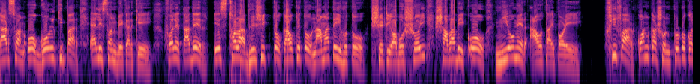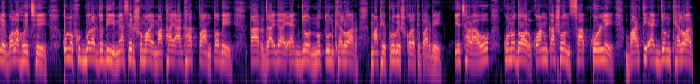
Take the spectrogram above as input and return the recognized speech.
গার্সন ও গোলকিপার অ্যালিসন বেকারকে, ফলে তাদের স্থলাভিষিক্ত কাউকে তো নামাতেই হতো। সেটি অবশ্যই স্বাভাবিক ও নিয়মের আওতায় পড়ে। ফিফার কনকাশন প্রোটোকলে বলা হয়েছে, কোনো ফুটবলার যদি ম্যাচের সময় মাথায় আঘাত পান, তবে তার জায়গায় একজন নতুন খেলোয়াড় মাঠে প্রবেশ করাতে পারবে। এছাড়াও, কোনো দল কনকাশন সাপ করলে বাড়তি একজন খেলোয়াড়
